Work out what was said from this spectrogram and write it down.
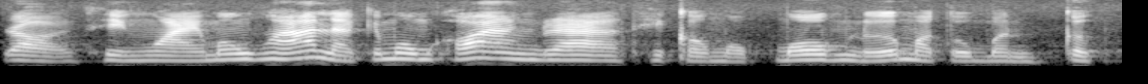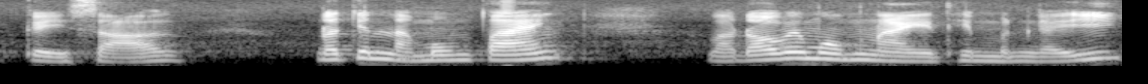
Rồi thì ngoài môn hóa là cái môn khó ăn ra thì còn một môn nữa mà tụi mình cực kỳ sợ đó chính là môn toán. Và đối với môn này thì mình nghĩ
